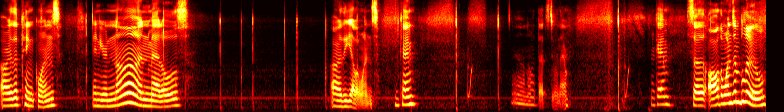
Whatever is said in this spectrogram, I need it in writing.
are the pink ones. And your non-metals are the yellow ones. Okay? I don't know what that's doing there. Okay? So all the ones in blue,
